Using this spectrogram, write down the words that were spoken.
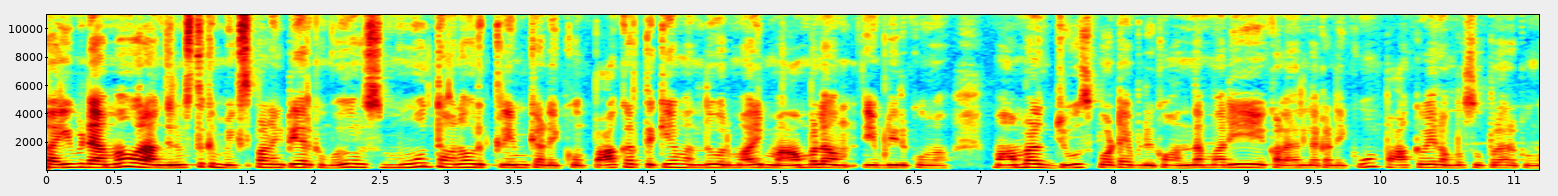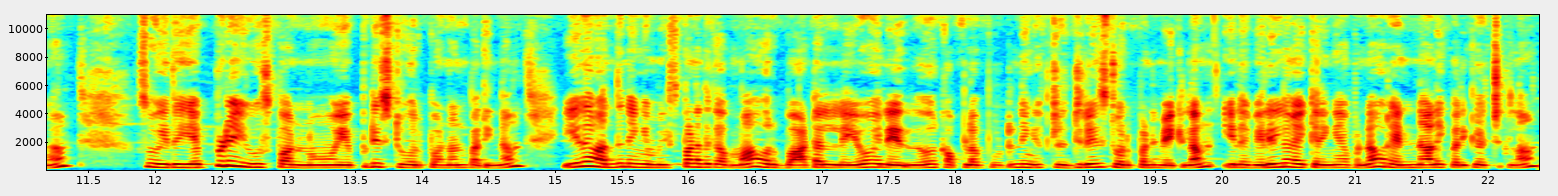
கைவிடாமல் ஒரு அஞ்சு நிமிஷத்துக்கு மிக்ஸ் பண்ணிக்கிட்டே இருக்கும்போது ஒரு ஸ்மூத்தான ஒரு க்ரீம் கிடைக்கும். பார்க்குறதுக்கே வந்து ஒரு மாதிரி மாம்பழம் எப்படி இருக்கும்? மாம்பழம் ஜூஸ் போட்டால் எப்படி இருக்கும்? அந்த மாதிரி கலரில் கிடைக்கும். பார்க்கவே ரொம்ப சூப்பராக இருக்குங்க. ஸோ இதை எப்படி யூஸ் பண்ணணும்? எப்படி ஸ்டோர் பண்ணணும்னு பார்த்தீங்கன்னா இதை வந்து நீங்கள் மிக்ஸ் பண்ணதுக்கப்புறமா ஒரு பாட்டில்லையோ இல்லை ஏதோ ஒரு கப்பில் போட்டு நீங்கள் ஃப்ரிட்ஜ்லேயும் ஸ்டோர் பண்ணி வைக்கலாம். இல்லை வெளியில் வைக்கிறீங்க அப்படின்னா ஒரு ரெண்டு நாளைக்கு வரைக்கும் வச்சுக்கலாம்.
